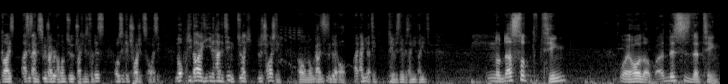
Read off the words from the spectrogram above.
Guys, I see onto charging for this. No, he died, he had a thing to. Oh no, guys, this is I need a. No, that's not the thing. Wait, hold up. This is the thing.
